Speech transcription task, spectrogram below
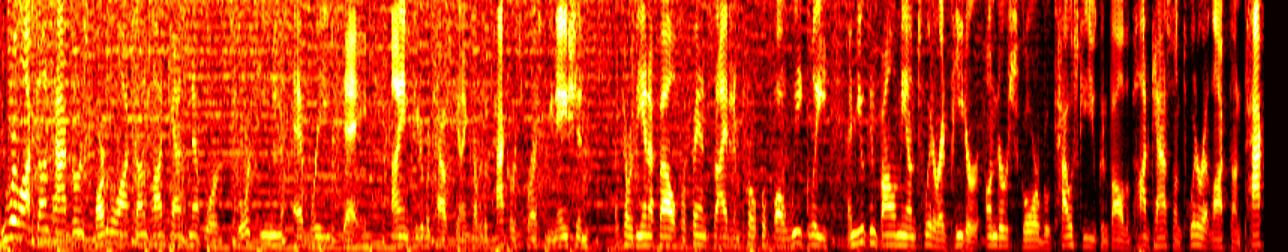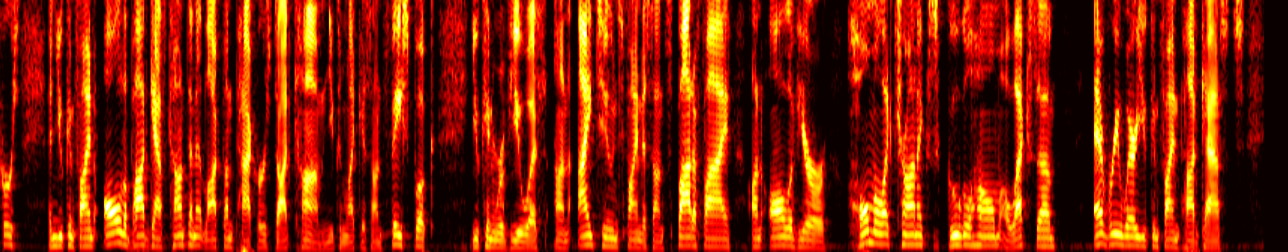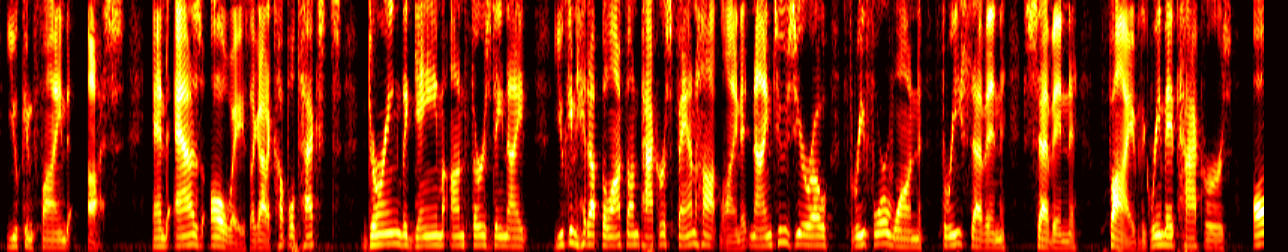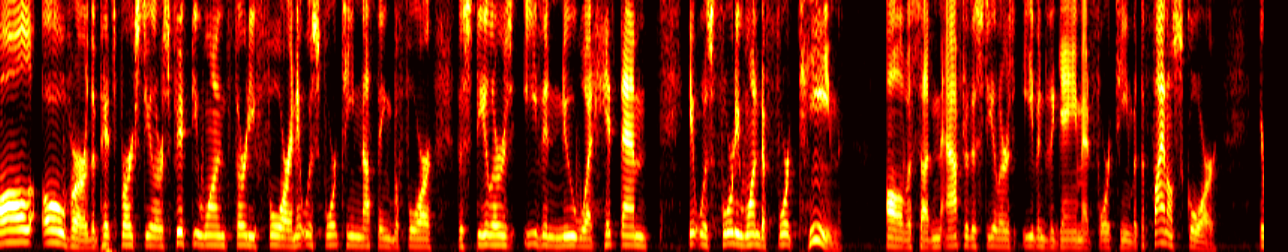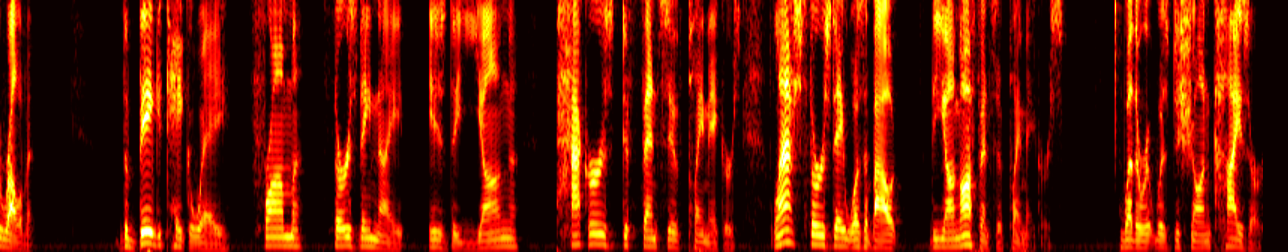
You are Locked On Packers, part of the Locked On Podcast Network, your team every day. I am Peter Bukowski, and I cover the Packers for SB Nation. I cover the NFL for Fansided and Pro Football Weekly, and you can follow me on Twitter at Peter underscore Bukowski. You can follow the podcast on Twitter at Locked On Packers, and you can find all the podcast content at LockedOnPackers.com. You can like us on Facebook. You can review us on iTunes, find us on Spotify, on all of your home electronics, Google Home, Alexa, everywhere you can find podcasts, you can find us. And as always, I got a couple texts during the game on Thursday night. You can hit up the Locked On Packers fan hotline at 920 341 3775. The Green Bay Packers all over the Pittsburgh Steelers 51-34 and it was 14 nothing before the Steelers even knew what hit them. It was 41 to 14 all of a sudden after the Steelers evened the game at 14, but the final score irrelevant. The big takeaway from Thursday night is the young Packers defensive playmakers. Last Thursday was about the young offensive playmakers, whether it was DeShone Kizer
